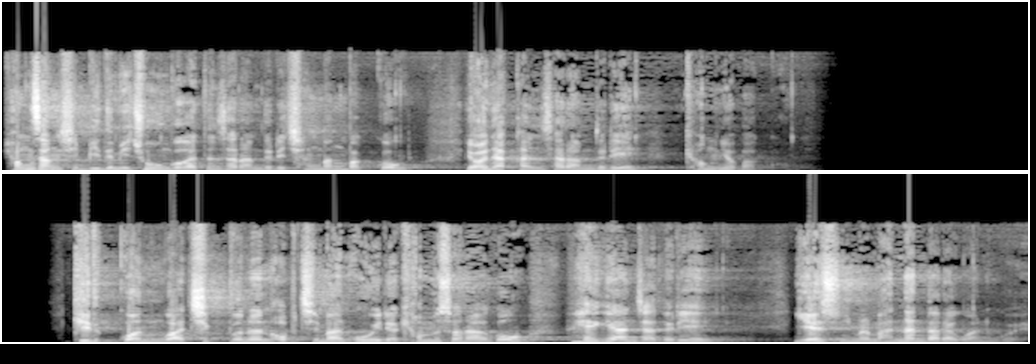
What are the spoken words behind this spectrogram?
평상시 믿음이 좋은 것 같은 사람들이 책망받고 연약한 사람들이 격려받고 기득권과 직분은 없지만 오히려 겸손하고 회개한 자들이 예수님을 만난다라고 하는 거예요.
